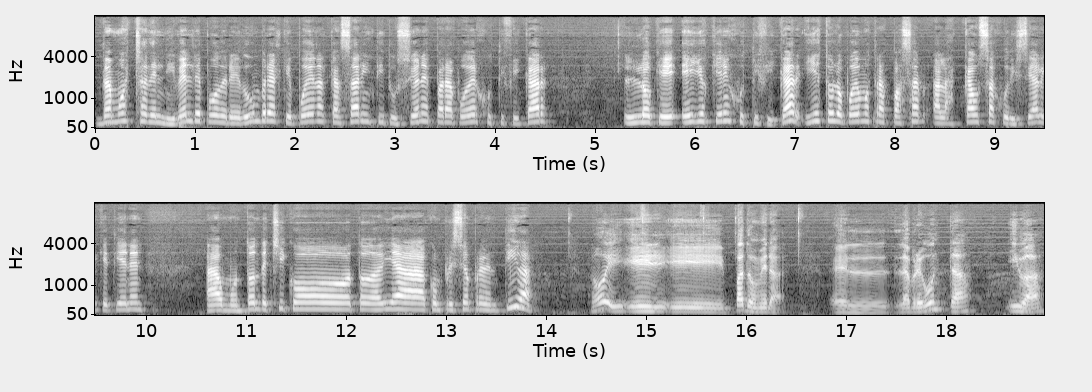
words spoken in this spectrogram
da muestra del nivel de podredumbre al que pueden alcanzar instituciones para poder justificar lo que ellos quieren justificar. Y esto lo podemos traspasar a las causas judiciales que tienen a un montón de chicos todavía con prisión preventiva. No, y, Pato, mira, el- la pregunta iba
